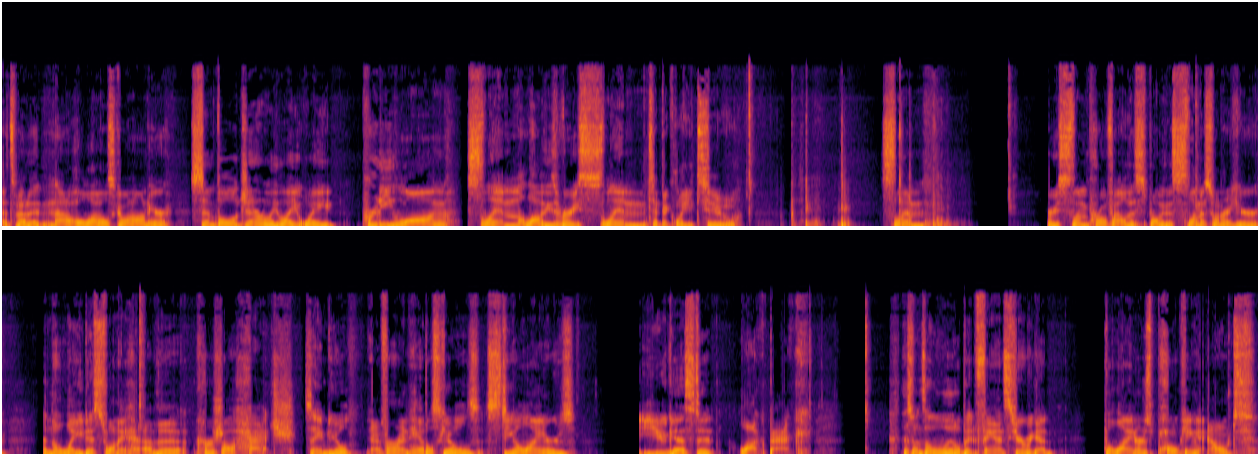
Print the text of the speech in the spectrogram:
That's about it. Not a whole lot else going on here. Simple, generally lightweight, pretty long, slim. A lot of these are very slim typically too. Slim. Very slim profile. This is probably the slimmest one right here. And the latest one I have, the Kershaw Hatch. Same deal. FRN handle scales, steel liners. You guessed it, lockback. This one's a little bit fancier. We got the liners poking out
